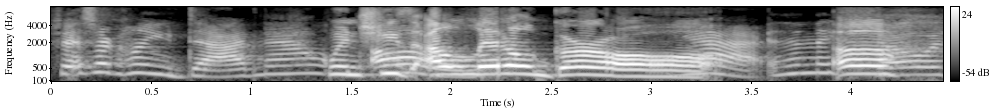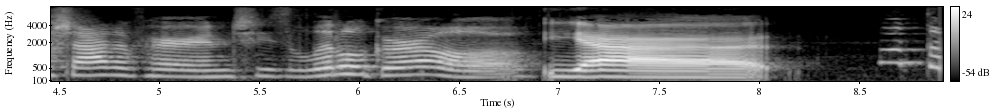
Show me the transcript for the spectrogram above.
Should I start calling you Dad now? When she's a Oh. little girl. Yeah, and then they Ugh. show a shot of her, and she's a little girl. Yeah. What the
